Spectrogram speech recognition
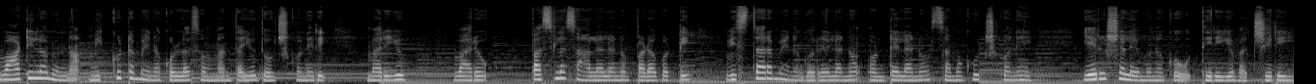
వాటిలోనున్న మిక్కుటమైన కొల్ల సొమ్మంతయు దోచుకొనిరి. మరియు వారు పసుల సాలలను పడగొట్టి విస్తారమైన గొర్రెలను ఒంటెలను సమకూర్చుకొని ఎరుషలేమునకు తిరిగి వచ్చిరి.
